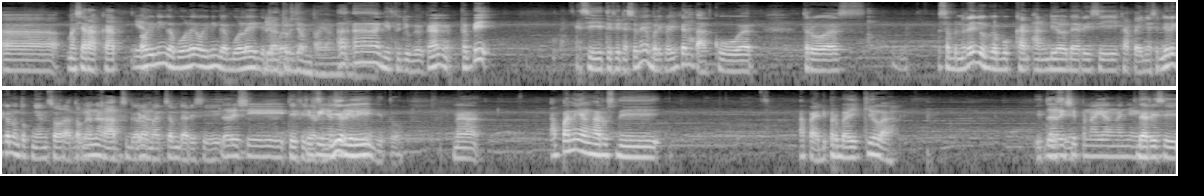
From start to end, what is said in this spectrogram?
eh, masyarakat. Iya. oh ini nggak boleh oh ini nggak boleh gitu. Diatur jam tayang ah, ah, gitu juga kan. Tapi si TV nasional balik lagi kan takut. Terus sebenarnya juga bukan andil dari si KPI-nya sendiri kan untuk nyensor atau nge-cut segala macam dari si dari si TV-nya TV-nya sendiri, gitu. Nah, apa nih yang harus di apa ya diperbaiki lah itu dari sih. si penayangannya itu. dari si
